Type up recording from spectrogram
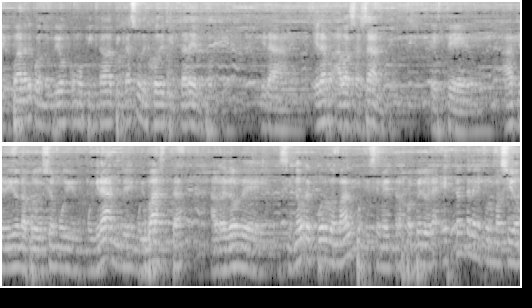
el padre cuando vio cómo pintaba Picasso dejó de pintar él, porque era, era avasallante. Este, ha tenido una producción muy, muy grande, muy vasta, alrededor de, si no recuerdo mal, porque se me traspapeló, era, es tanta la información,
